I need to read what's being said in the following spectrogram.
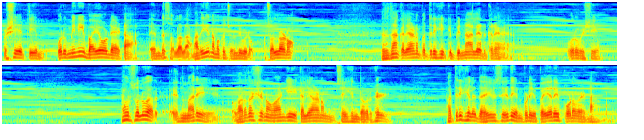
விஷயத்தையும் ஒரு மினி பயோடேட்டா என்று சொல்லலாம். அதையும் நமக்கு சொல்லிவிடும். சொல்லணும். இதுதான் கல்யாண பத்திரிகைக்கு பின்னாலே இருக்கிற ஒரு விஷயம். அவர் சொல்லுவார் இந்த மாதிரி வரதட்சணை வாங்கி கல்யாணம் செய்கின்றவர்கள் பத்திரிகையில தயவு செய்து என்னுடைய பெயரை போட வேண்டாம்.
